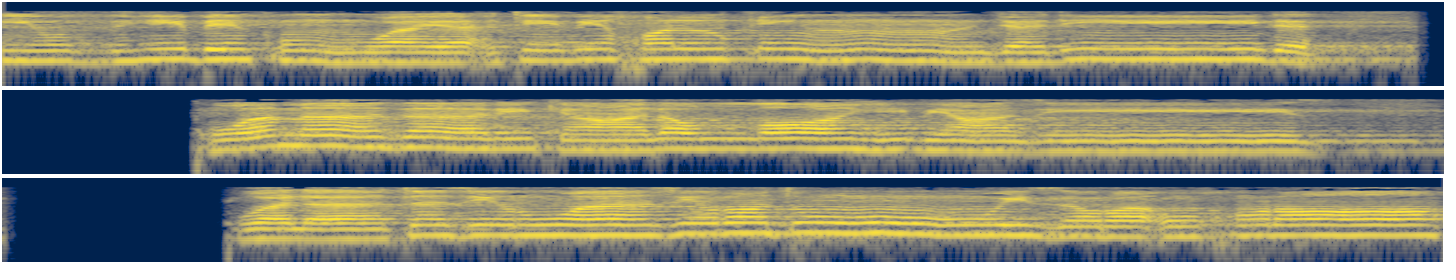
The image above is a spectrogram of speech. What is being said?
يذهبكم ويأتي بخلق جديد وما ذلك على الله بعزيز ولا تزر وازرة وزر أخرى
